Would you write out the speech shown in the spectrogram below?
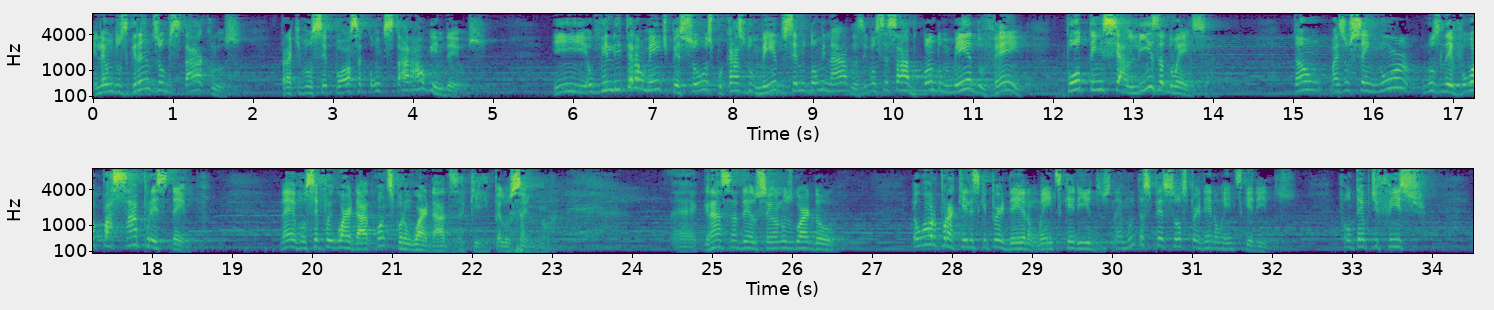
ele é um dos grandes obstáculos para que você possa conquistar algo em Deus. E eu vi literalmente pessoas, por causa do medo, sendo dominadas. E você sabe, quando o medo vem, potencializa a doença. Então, mas o Senhor nos levou a passar por esse tempo. Né? Você foi guardado. Quantos foram guardados aqui pelo Senhor? É, graças a Deus, o Senhor nos guardou. Eu oro por aqueles que perderam entes queridos. Né? Muitas pessoas perderam entes queridos. Foi um tempo difícil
